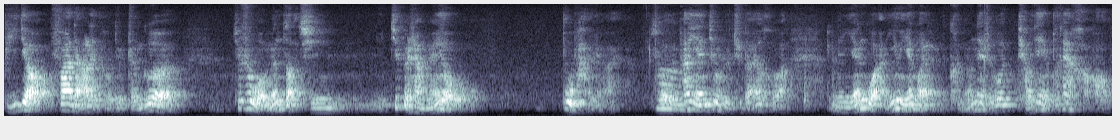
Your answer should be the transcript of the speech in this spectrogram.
比较发达了以后，就整个就是我们早期基本上没有不爬野外的，所攀岩就是去白河。那岩馆，因为岩馆可能那时候条件也不太好，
